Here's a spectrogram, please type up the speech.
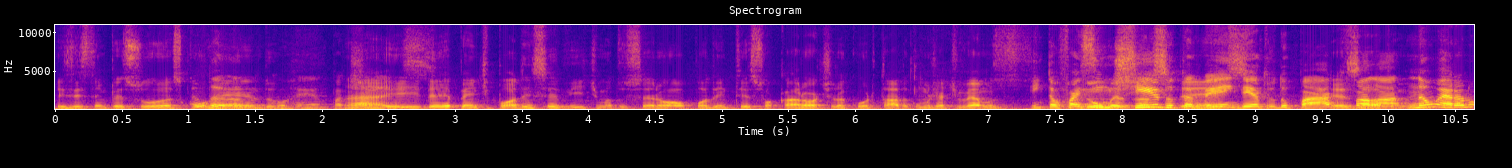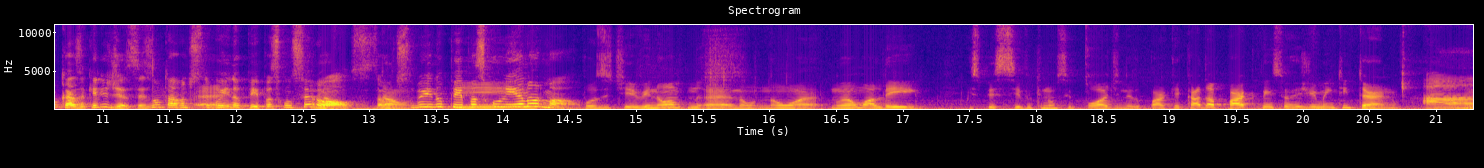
existem pessoas Andando, correndo, correndo, né? e de repente podem ser vítimas do cerol, podem ter sua carótida cortada, como já tivemos Então faz sentido acidentes. também, dentro do parque, falar. Não era no caso aquele dia. Vocês não estavam distribuindo pipas com cerol. Vocês estavam Não. distribuindo pipas E- com linha normal. Positivo. E não, é, não, não, é, não é uma lei específica que não se pode dentro do parque. Cada parque tem seu regimento interno. Ah,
